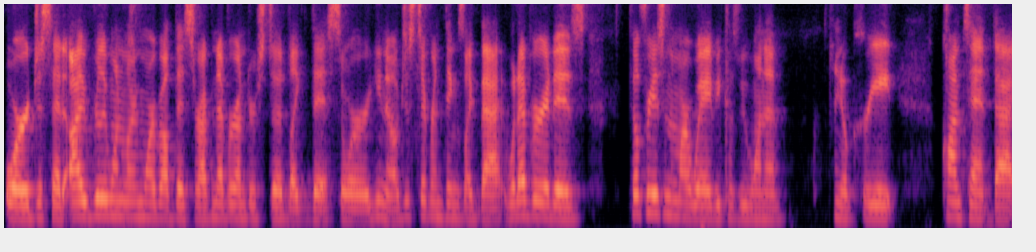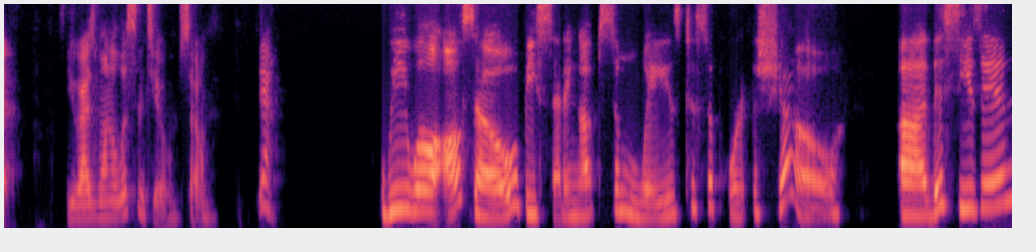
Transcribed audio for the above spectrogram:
or just said, I really want to learn more about this, or I've never understood like this, or, you know, just different things like that. Whatever it is, feel free to send them our way because we want to you know create content that you guys want to listen to so yeah. We will also be setting up some ways to support the show. Uh, this season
